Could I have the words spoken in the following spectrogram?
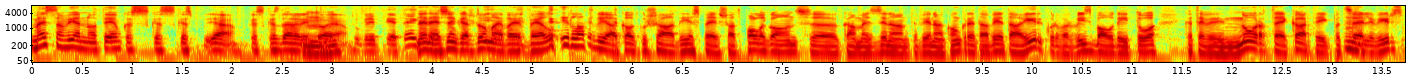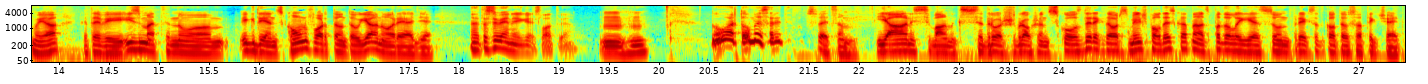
Mēs esam vieni no tiem, kas, kas, kas, jā, kas, kas dara arī mm. to. Jā. Tu gribi pieteikt? Nē, nē, es vienkārši domāju, vai vēl ir Latvijā kaut kur šāda iespēja, šāds poligons, eh, kā mēs zinām, te vienā konkrētā vietā ir, kur var izbaudīt to, ka tevi noratē kārtīgi pa ceļa mm. virsmu, ja? ka tevi izmet no ikdienas komforta un tev jānoreaģē. Nē, tas ir vienīgais Latvijā. Mm -hmm. Nu, ar to mēs arī apsveicam. Jānis Vanks, drošas braukšanas skolas direktors. Mīļš, paldies, ka atnācis padalījies un prieks atkal tevi satikt šeit.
